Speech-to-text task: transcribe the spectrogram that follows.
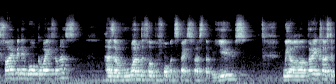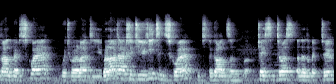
five minute walk away from us, has a wonderful performance space for us that we use. We are very close to Belgrave Square, which we're allowed to use. We're allowed actually to use Eaton Square, which the gardens are adjacent to us a little bit too.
